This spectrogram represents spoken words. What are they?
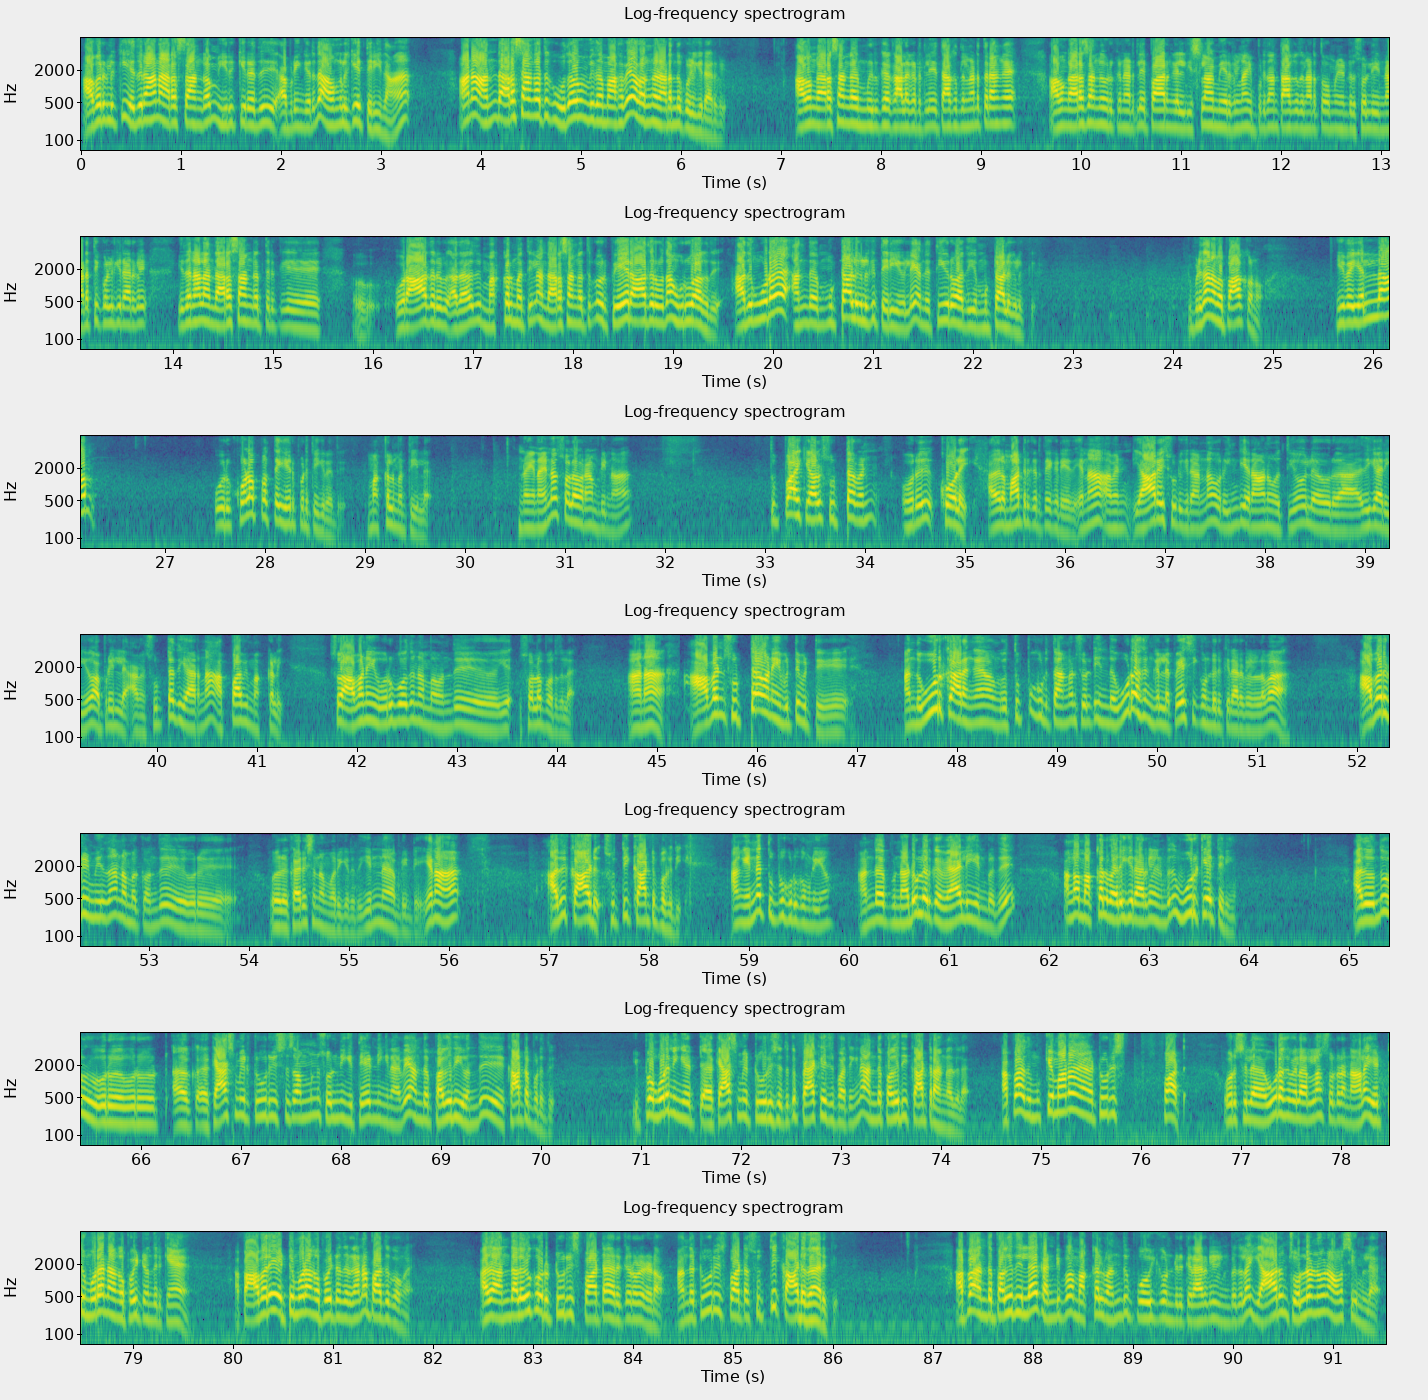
அவர்களுக்கு எதிரான அரசாங்கம் இருக்கிறது அப்படிங்கிறது அவங்களுக்கே தெரியுதான். ஆனால் அந்த அரசாங்கத்துக்கு உதவும் விதமாகவே அவங்க நடந்து கொள்கிறார்கள். அவங்க அரசாங்கம் இருக்க காலகட்டத்திலே தாக்குதல் நடத்துகிறாங்க அவங்க அரசாங்கம் இருக்கிற நேரத்திலே பாருங்கள் இஸ்லாமியர்கள்லாம் இப்படி தான் தாக்குதல் நடத்துவோம் என்று சொல்லி நடத்தி கொள்கிறார்கள். இதனால் அந்த அரசாங்கத்திற்கு ஒரு ஆதரவு அதாவது மக்கள் மத்தியில் அந்த அரசாங்கத்திற்கு ஒரு பேர் ஆதரவு தான் உருவாகுது. அது கூட அந்த முட்டாளுகளுக்கு தெரியவில்லை அந்த தீவிரவாதி முட்டாளுகளுக்கு. இப்படி தான் நம்ம பார்க்கணும். இவை எல்லாம் ஒரு குழப்பத்தை ஏற்படுத்துகிறது மக்கள் மத்தியில். நான் என்ன சொல்ல வரேன் அப்படின்னா துப்பாக்கியால் சுட்டவன் ஒரு கோழை. அதில் மாற்றுக்கிறதே கிடையாது. ஏன்னா அவன் யாரை சுடுகிறான்னா ஒரு இந்திய ராணுவத்தையோ இல்லை ஒரு அதிகாரியோ அப்படி இல்லை. அவன் சுட்டது யாருன்னா அப்பாவி மக்களை. ஸோ அவனை ஒருபோதும் நம்ம வந்து எ- சொல்ல போகிறதில்ல ஆனால் அவன் சுட்டவனை விட்டுவிட்டு அந்த ஊர்க்காரங்க அவங்க துப்பு கொடுத்தாங்கன்னு சொல்லிட்டு இந்த ஊடகங்களில் பேசி கொண்டிருக்கிறார்கள் அல்லவா? அவர்கள் மீது தான் நமக்கு வந்து ஒரு ஒரு கரிசனம் வருகிறது. என்ன அப்படின்ட்டு. ஏன்னா அது காடு சுற்றி காட்டு பகுதி. அங்கே என்ன துப்பு கொடுக்க முடியும்? அந்த நடுவில் இருக்க வேலி என்பது அங்கே மக்கள் வருகிறார்கள் என்பது ஊருக்கே தெரியும். அது வந்து ஒரு ஒரு ஒரு காஷ்மீர் டூரிசம்னு சொல்லி நீங்கள் தேடினீங்கனாவே அந்த பகுதி வந்து காட்டப்படுது. இப்போ கூட நீங்கள் காஷ்மீர் டூரிசத்துக்கு பேக்கேஜ் பார்த்தீங்கன்னா அந்த பகுதி காட்டுறாங்க அதில். அப்போ அது முக்கியமான டூரிஸ்ட் ஸ்பாட் ஒரு சில ஊடகவியலாளர்லாம் சொல்கிறனால எட்டு முறை நாங்கள் போயிட்டு வந்திருக்கேன். அப்போ அவரே எட்டு முறை அங்கே போயிட்டு வந்திருக்காங்கன்னா பார்த்துக்கோங்க அது அந்த அளவுக்கு ஒரு டூரிஸ்ட் ஸ்பாட்டாக இருக்கிற ஒரு இடம். அந்த டூரிஸ்ட் ஸ்பாட்டை சுற்றி காடு தான் இருக்குது அப்போ அந்த பகுதியில் கண்டிப்பாக மக்கள் வந்து போய் கொண்டிருக்கிறார்கள் என்பதெல்லாம் யாரும் சொல்லணும்னு அவசியம் இல்லை.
